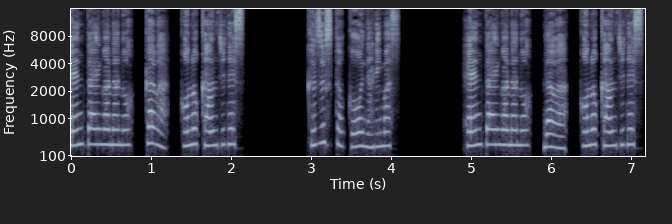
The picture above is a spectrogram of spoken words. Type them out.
変態仮名の、かは、この漢字です。崩すとこうなります。変態仮名の、なは、この漢字です。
